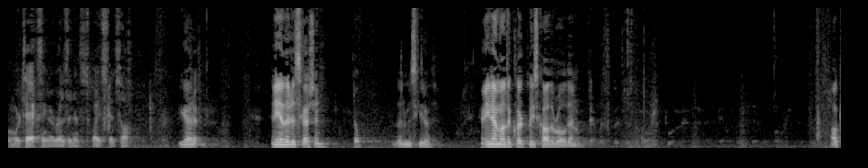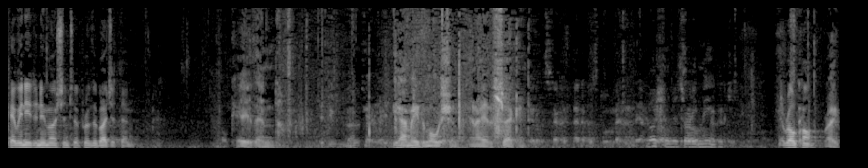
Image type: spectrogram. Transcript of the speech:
when we're taxing our residents twice, that's all. You got it. Any other discussion? Nope. Other than mosquitoes? Hearing none, will the clerk please call the roll then? Okay, we need a new motion to approve the budget then. Okay, then, yeah, I made the motion, and I had a second. Motion was already made. Yeah, Roll call. Right.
